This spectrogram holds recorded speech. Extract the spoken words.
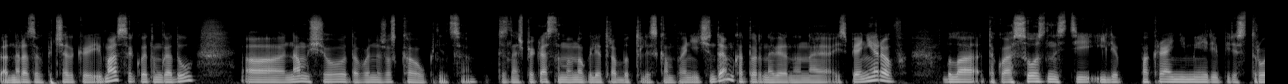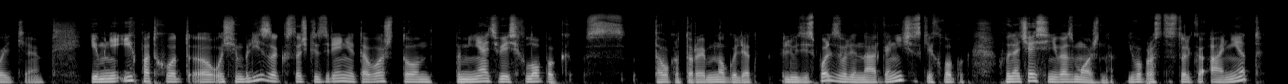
одноразовых перчаток и масок в этом году э, нам еще довольно жестко аукнется. Ты знаешь, прекрасно, мы много лет работали с компанией H&M, которая, наверное, на, из пионеров была такой осознанности или, по крайней мере, перестройки. И мне их подход э, очень близок с точки зрения того, что поменять весь хлопок с того, который много лет люди использовали, на органический хлопок в одночасье невозможно. Его просто столько, а, нет,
